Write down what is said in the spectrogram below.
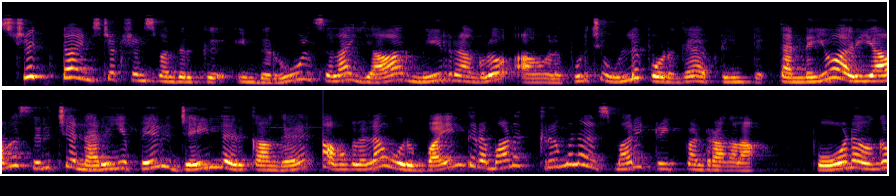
ஸ்ட்ரிக்டா இன்ஸ்ட்ரக்ஷன்ஸ் வந்திருக்கு. இந்த ரூல்ஸ் எல்லாம் யார் மீறுறாங்களோ அவங்கள புடிச்சு உள்ள போடுங்க அப்படின்ட்டு. தன்னையும் அறியாம சிரிச்ச நிறைய பேர் ஜெயில்ல இருக்காங்க. அவங்களெல்லாம் ஒரு பயங்கரமான கிரிமினல்ஸ் மாதிரி ட்ரீட் பண்றாங்களாம். போனவங்க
